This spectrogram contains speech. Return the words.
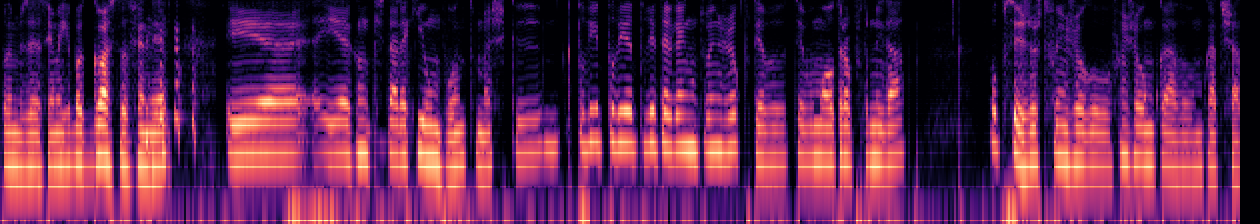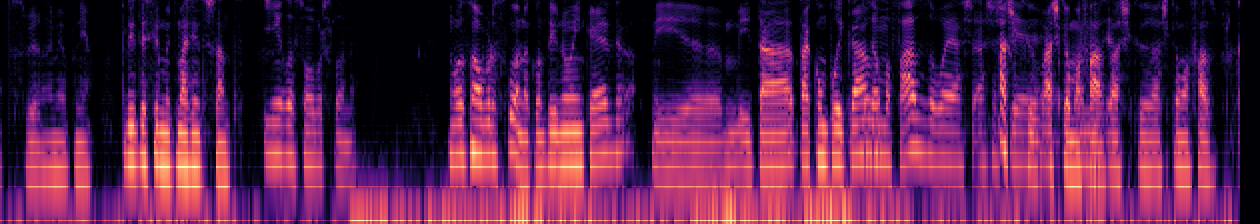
podemos dizer assim, é uma equipa que gosta de defender e, eh, e a conquistar aqui um ponto, mas que, que podia, podia, podia ter ganho muito bem o jogo, porque teve, teve uma outra oportunidade. Ou por ser justo, foi um jogo, foi um jogo um, bocado, um bocado chato de se ver, na minha opinião. Podia ter sido muito mais interessante. E em relação ao Barcelona? Em relação ao Barcelona, continua em queda e está tá complicado. Mas é uma fase ou é, ach- achas Acho que, que, acho que é uma fase, manter? acho que, acho que é uma fase, porque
